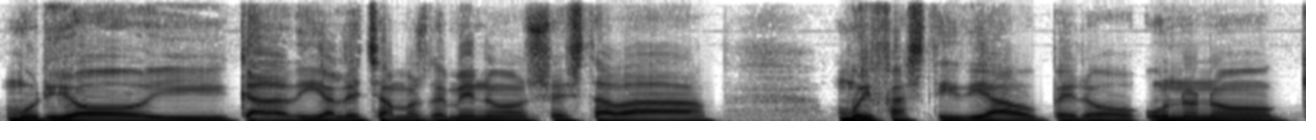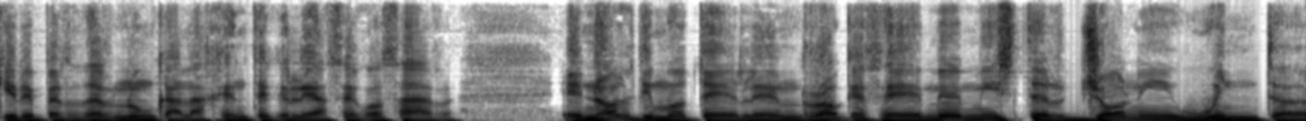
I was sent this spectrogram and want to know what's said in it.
murió y cada día le echamos de menos, estaba muy fastidiado, pero uno no quiere perder nunca a la gente que le hace gozar en Oldie Motel, en Rock FM, Mr. Johnny Winter.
